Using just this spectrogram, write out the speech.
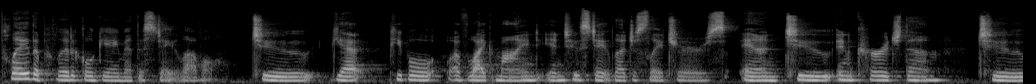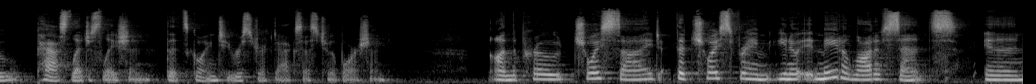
play the political game at the state level, to get people of like mind into state legislatures and to encourage them to pass legislation that's going to restrict access to abortion. On the pro choice side, the choice frame, you know, it made a lot of sense in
